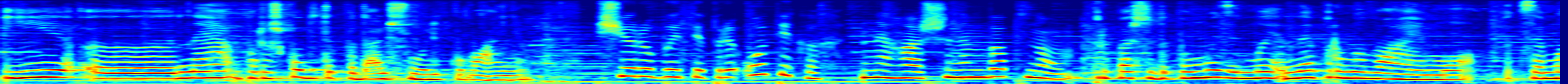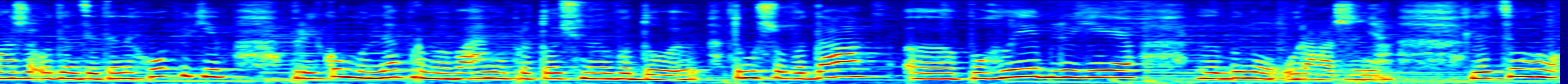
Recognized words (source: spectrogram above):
і е, не перешкодити подальшому лікуванню. Що робити при опіках негашеним вапном? При першій допомозі ми не промиваємо. Це майже один з єдиних опіків, при якому не промиваємо проточною водою, тому що вода е, поглиблює глибину ураження. Для цього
